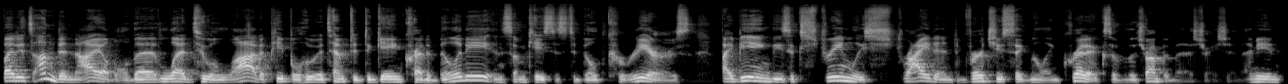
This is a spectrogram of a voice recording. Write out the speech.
but it's undeniable that it led to a lot of people who attempted to gain credibility, in some cases to build careers, by being these extremely strident virtue signaling critics of the Trump administration. I mean,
